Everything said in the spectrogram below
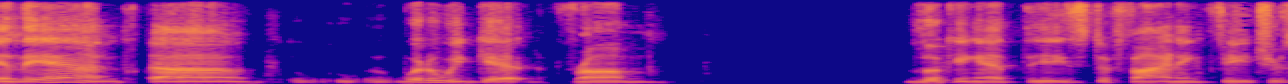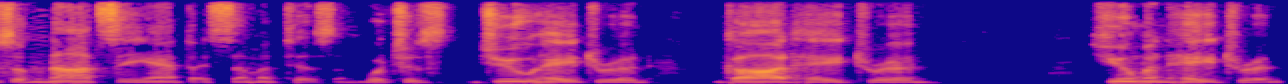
in the end, uh, what do we get from looking at these defining features of Nazi anti Semitism, which is Jew hatred, God hatred, human hatred,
